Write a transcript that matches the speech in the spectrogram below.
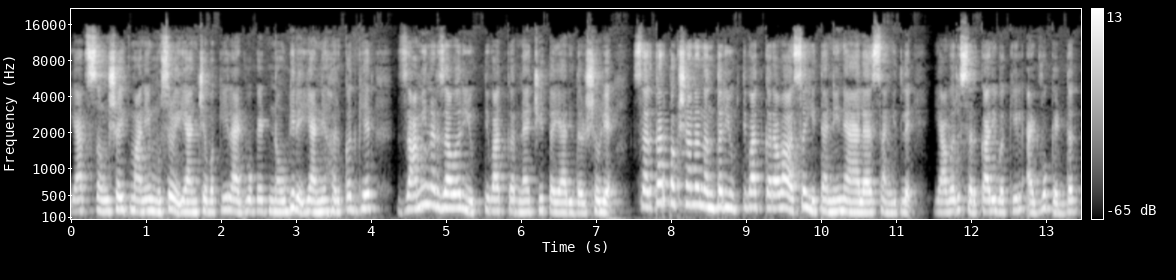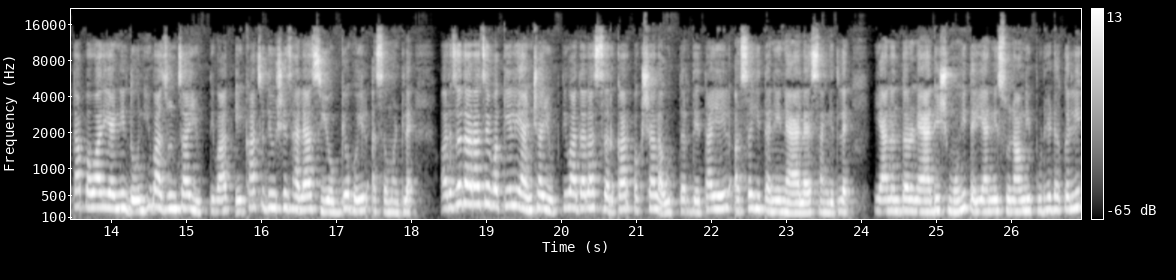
यात संशयित माने मुसळे यांचे वकील ॲडव्होकेट नवगिरे यांनी हरकत घेत जामीन अर्जावर युक्तिवाद करण्याची तयारी दर्शवली आहे. सरकार पक्षानं नंतर युक्तिवाद करावा असंही त्यांनी न्यायालयात सांगितले यावर सरकारी वकील ॲडव्होकेट दत्ता पवार यांनी दोन्ही बाजूंचा युक्तिवाद एकाच दिवशी झाल्यास योग्य होईल असं म्हटलंय. अर्जदाराचे वकील यांच्या युक्तिवादाला सरकार पक्षाला उत्तर देता येईल असंही त्यांनी न्यायालयात सांगितलंय. यानंतर न्यायाधीश मोहिते यांनी सुनावणी पुढे ढकलली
